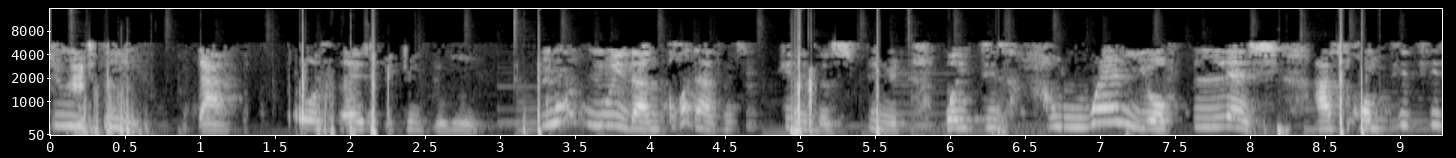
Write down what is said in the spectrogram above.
tuned in that God started speaking to him. Not knowing that God has been speaking in the spirit, but it is when your flesh has completely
